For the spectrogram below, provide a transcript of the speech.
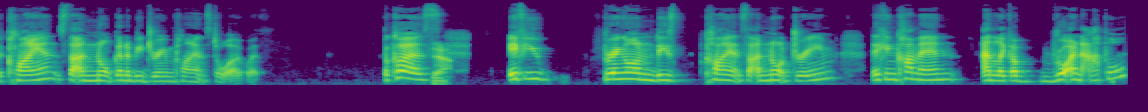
the clients that are not going to be dream clients to work with. Because yeah if you bring on these clients that are not dream, they can come in and like a rotten apple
